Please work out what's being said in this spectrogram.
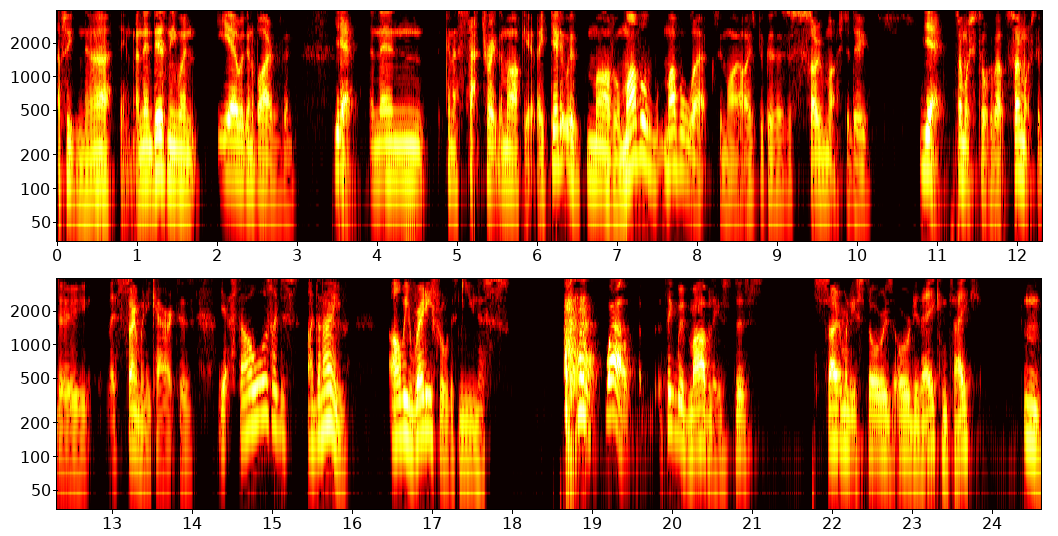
Absolutely nothing. And then Disney went, yeah, we're going to buy everything. yeah, And then going to saturate the market. They did it with Marvel. Marvel, Marvel works in my eyes because there's just so much to do. yeah. So much to talk about, so much to do. There's so many characters. Yet Star Wars, I just, I don't know. Are we ready for all this newness? well, the thing with Marvel is there's so many stories already they can take Mm.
